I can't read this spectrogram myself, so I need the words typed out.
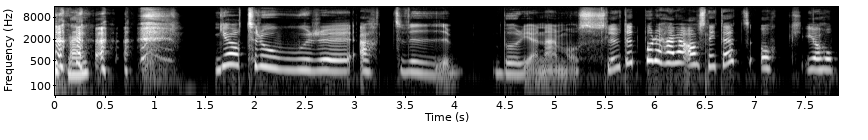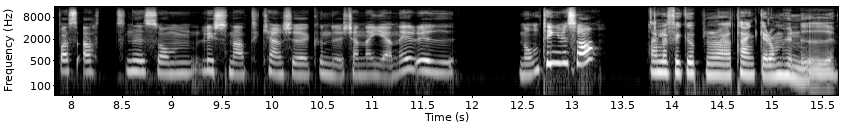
Äh, nej. Jag tror eh, att vi börjar närma oss slutet på det här avsnittet och jag hoppas att ni som lyssnat kanske kunde känna igen er i någonting vi sa. Eller fick upp några tankar om hur ni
